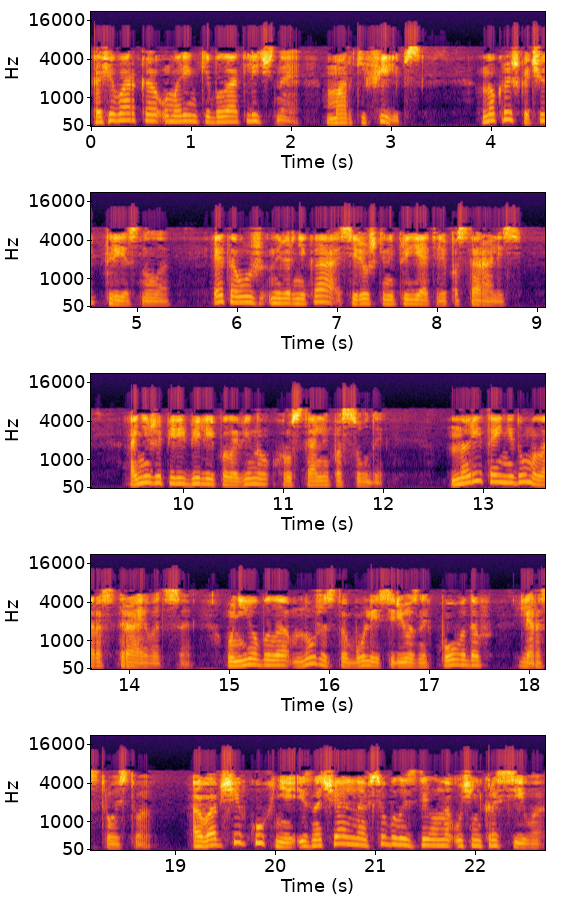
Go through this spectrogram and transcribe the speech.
Кофеварка у Маринки была отличная, марки «Филлипс», но крышка чуть треснула. Это уж наверняка Сережкины приятели постарались. Они же перебили половину хрустальной посуды. Но Рита и не думала расстраиваться. У нее было множество более серьезных поводов для расстройства. А вообще в кухне изначально все было сделано очень красиво.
